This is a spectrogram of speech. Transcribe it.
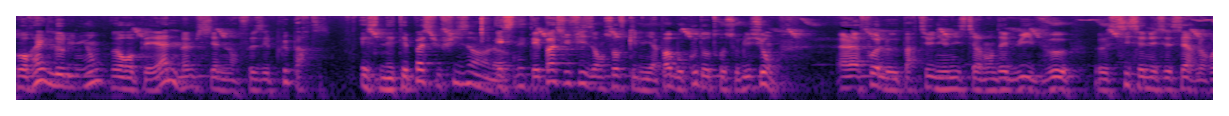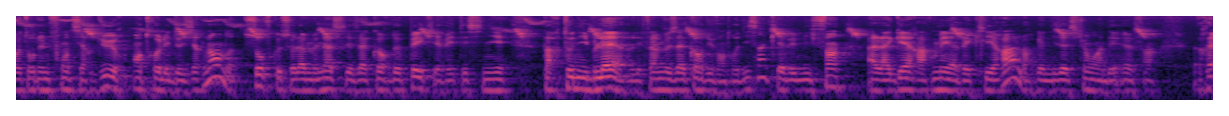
aux règles de l'Union européenne, même si elle n'en faisait plus partie. Et ce n'était pas suffisant alors Et ce n'était pas suffisant, sauf qu'il n'y a pas beaucoup d'autres solutions à la fois le Parti unioniste irlandais, lui, veut, euh, si c'est nécessaire, le retour d'une frontière dure entre les deux Irlandes, sauf que cela menace les accords de paix qui avaient été signés par Tony Blair, les fameux accords du vendredi 5, qui avaient mis fin à la guerre armée avec l'IRA, l'organisation euh, euh,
